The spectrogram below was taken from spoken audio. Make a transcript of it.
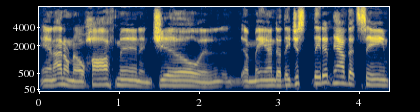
and I don't know Hoffman and Jill and Amanda, they just they didn't have that same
